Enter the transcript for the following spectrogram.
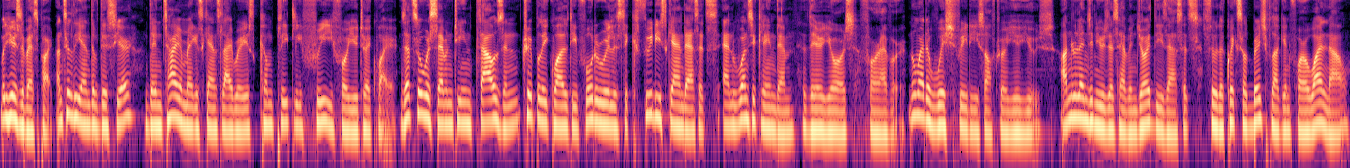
But here's the best part. Until the end of this year, the entire Megascans library is completely free for you to acquire. That's over 17,000 AAA quality photorealistic 3D scanned assets, and once you claim them, they're yours forever, no matter which 3D software you use Unreal Engine users have enjoyed these assets through the Quixel Bridge plugin for a while now,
